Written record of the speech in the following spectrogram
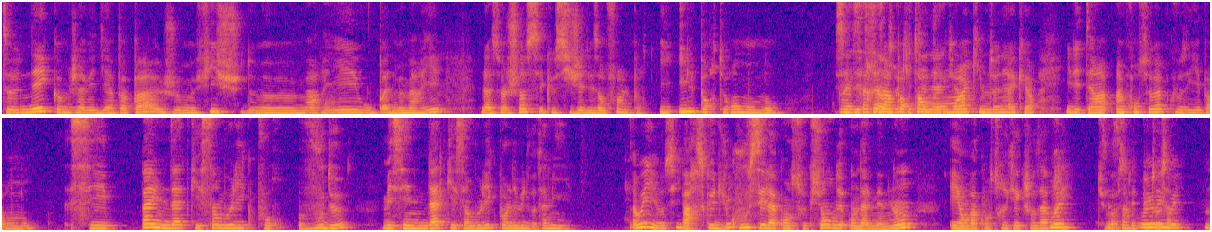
tenais, comme j'avais dit à papa, je me fiche de me marier ou pas de me marier. La seule chose, c'est que si j'ai des enfants, ils- porteront mon nom. C'était très important pour moi, qui me Mm. tenait à cœur. Il était in- inconcevable que vous ayez pas mon nom. C'est pas une date qui est symbolique pour vous deux, mais c'est une date qui est symbolique pour le début de votre famille. Ah oui, aussi. Parce que du Oui. coup, c'est la construction de. On a le même nom et on va construire quelque chose après. Oui, tu vois, ça. c'est Oui, plutôt oui, ça. oui. Mm.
